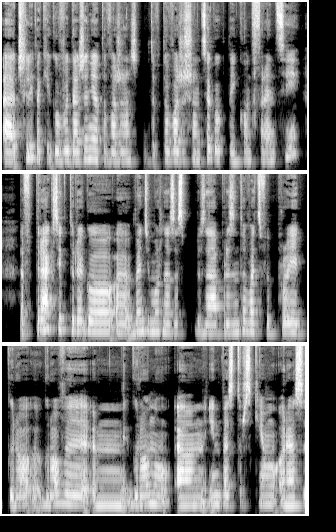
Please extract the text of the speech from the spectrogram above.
e, czyli takiego wydarzenia towarzyszącego tej konferencji, w trakcie którego e, będzie można zaprezentować swój projekt growy gronu inwestorskiemu oraz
